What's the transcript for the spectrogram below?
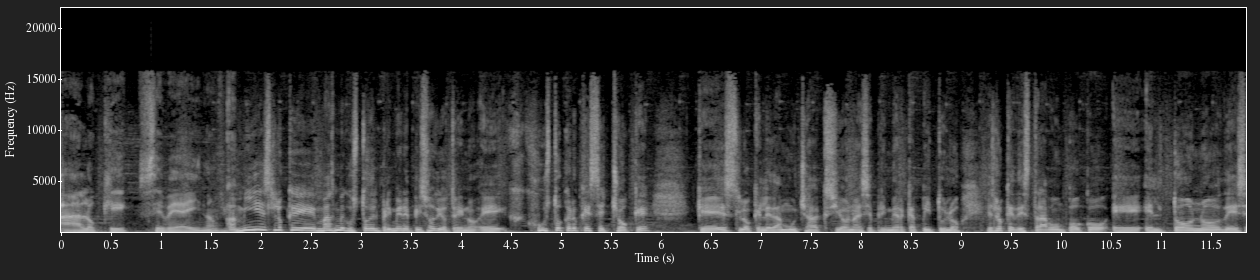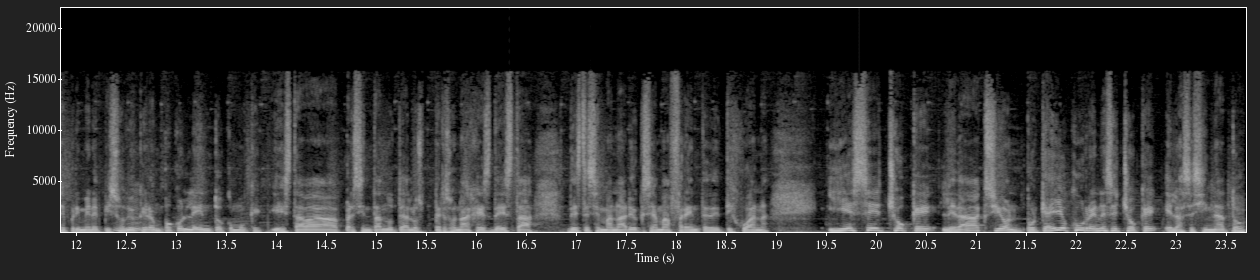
a lo que se ve ahí, ¿no? A mí es lo lo que más me gustó del primer episodio, Trino. Eh, justo creo que ese choque, que es lo que le da mucha acción a ese primer capítulo, es lo que destraba un poco eh, el tono de ese primer episodio, que era un poco lento, como que estaba presentándote a los personajes de, esta, de este semanario que se llama Frente de Tijuana. Y ese choque le da acción, porque ahí ocurre en ese choque el asesinato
